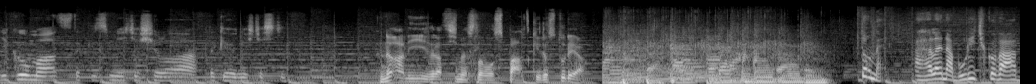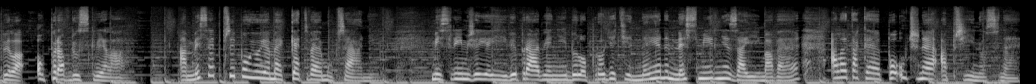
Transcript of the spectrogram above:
Děkuju moc, taky se mě těšilo a taky hodně štěstí. No a nyní vracíme slovo zpátky do studia. Tome a Helena Bulíčková byla opravdu skvělá. A my se připojujeme ke tvému přání. Myslím, že její vyprávění bylo pro děti nejen nesmírně zajímavé, ale také poučné a přínosné.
